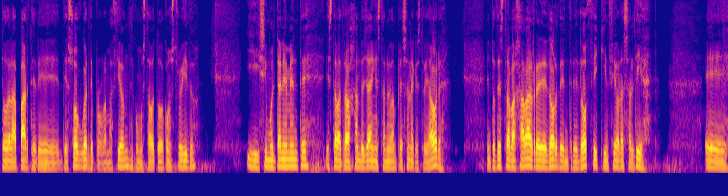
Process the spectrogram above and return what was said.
toda la parte de, de, software, de programación, de cómo estaba todo construido. Y simultáneamente estaba trabajando ya en esta nueva empresa en la que estoy ahora. Entonces trabajaba alrededor de entre 12 y 15 horas al día. Eh,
